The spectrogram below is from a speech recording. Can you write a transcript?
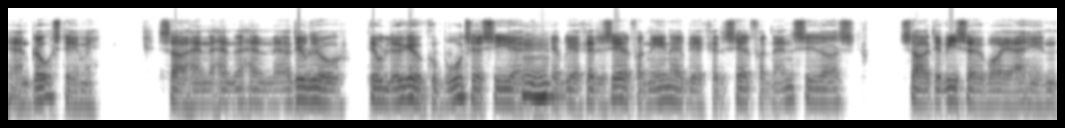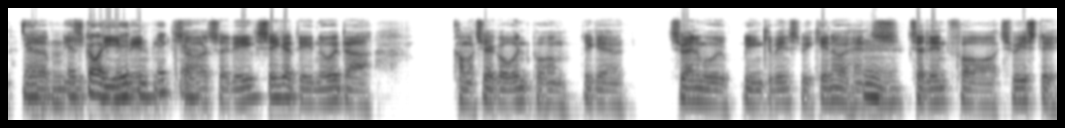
er en blå stemme. Så han, han, han, og det vil jo det vil Lykke jo kunne bruge til at sige, at Mhm. jeg bliver kritiseret fra den ene, og jeg bliver kritiseret fra den anden side også. Så det viser jo, hvor jeg er henne. Ja, er jeg står i midten, ikke? Så, Ja. så det er ikke sikkert, det er noget, der kommer til at gå ondt på ham. Det kan tværtimod blive en gevinst. Vi kender jo hans Mhm. talent for at twiste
